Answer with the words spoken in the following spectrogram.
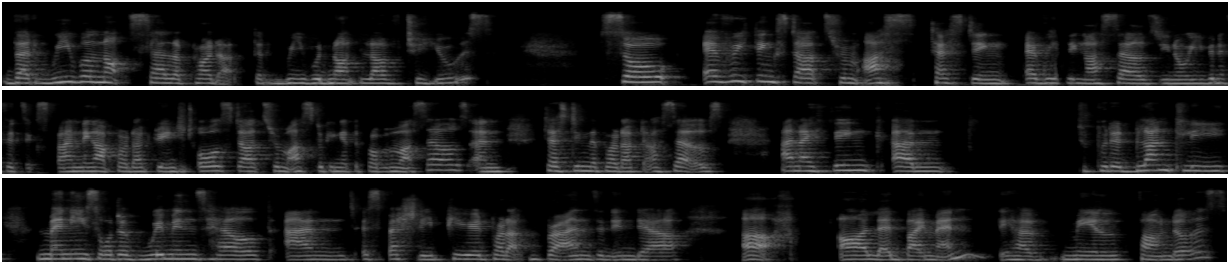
that we will not sell a product that we would not love to use. So everything starts from us testing everything ourselves, you know, even if it's expanding our product range, it all starts from us looking at the problem ourselves and testing the product ourselves. And I think um, to put it bluntly, many sort of women's health and especially period product brands in India uh, are led by men. They have male founders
